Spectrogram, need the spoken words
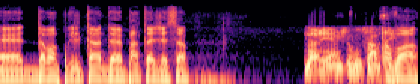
euh, d'avoir pris le temps de partager ça. De rien, je vous en prie. Au revoir.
